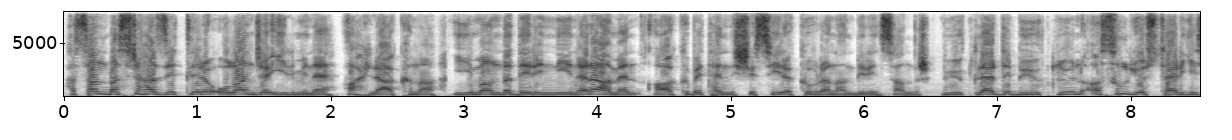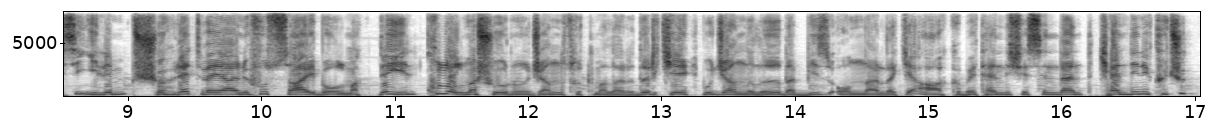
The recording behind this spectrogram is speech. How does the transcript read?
Hasan Basri Hazretleri olanca ilmine, ahlakına, imanda derinliğine rağmen akıbet endişesiyle kıvranan bir insandır. Büyüklerde büyüklüğün asıl göstergesi ilim, şöhret veya nüfus sahibi olmak değil, kul olma şuurunu canlı tutmalarıdır ki bu canlılığı da biz onlardaki akıbet endişesinden, kendini küçük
